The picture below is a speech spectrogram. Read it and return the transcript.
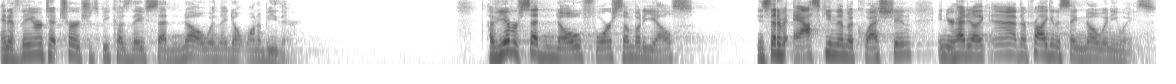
and if they aren't at church, it's because they've said no when they don't want to be there. Have you ever said no for somebody else? Instead of asking them a question in your head, you're like, eh, they're probably going to say no anyways.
